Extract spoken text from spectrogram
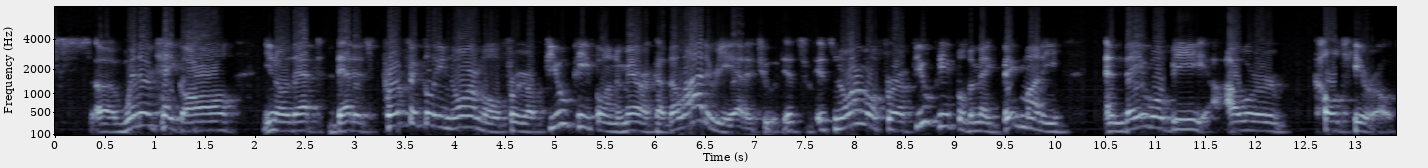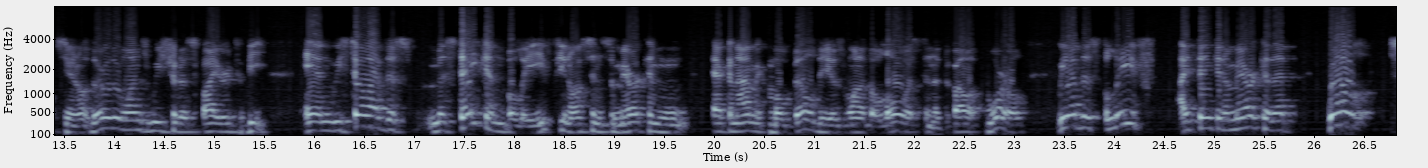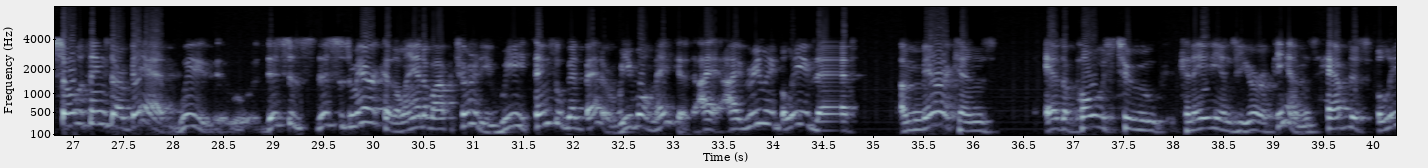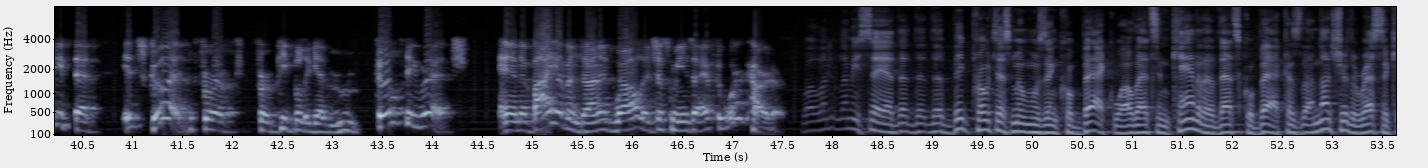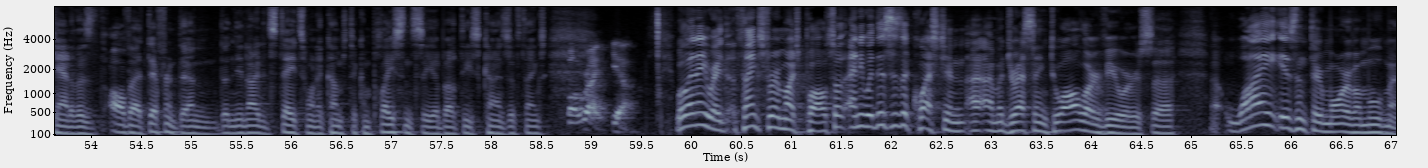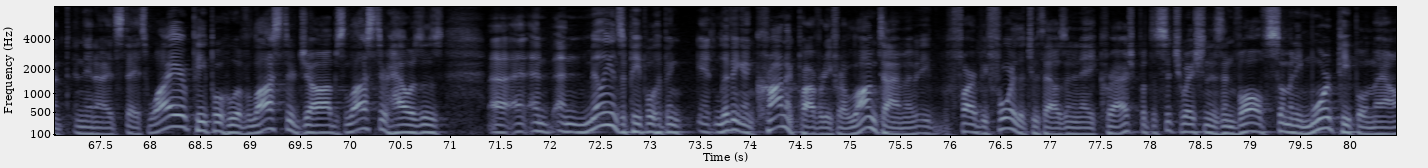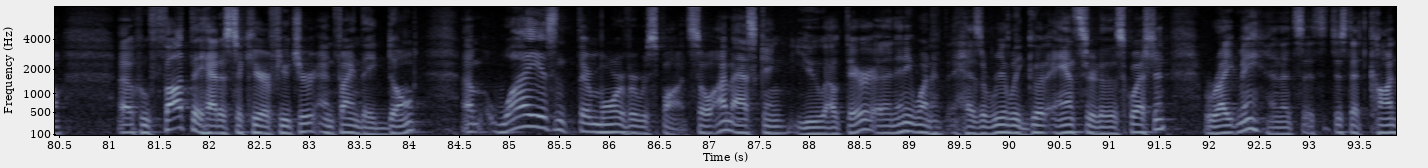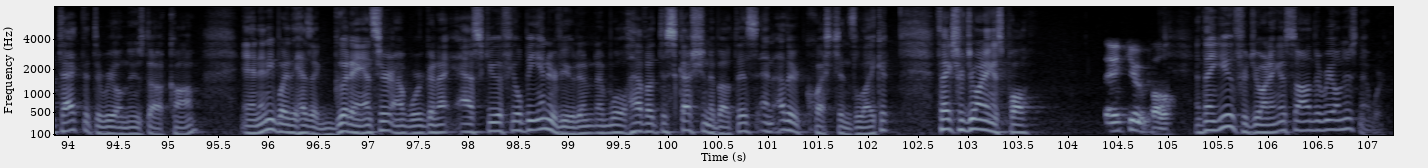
uh, winner take all you know that that is perfectly normal for a few people in America. The lottery attitude. It's it's normal for a few people to make big money, and they will be our cult heroes. You know, they're the ones we should aspire to be. And we still have this mistaken belief. You know, since American economic mobility is one of the lowest in the developed world, we have this belief. I think in America that well, so things are bad. We this is this is America, the land of opportunity. We things will get better. We will make it. I, I really believe that Americans, as opposed to Canadians or Europeans, have this belief that it's good for for people to get filthy rich. And if I haven't done it, well, it just means I have to work harder. Well, let me, let me say uh, the, the, the, big protest movement was in Quebec. Well, that's in Canada, that's Quebec, because I'm not sure the rest of Canada is all that different than, than the United States when it comes to complacency about these kinds of things. Well, right, yeah. Well, anyway, thanks very much, Paul. So, anyway, this is a question I, am addressing to all our viewers. Uh, why isn't there more of a movement in the United States? Why are people who have lost their jobs, lost their houses, uh, and, and millions of people have been living in chronic poverty for a long time, far before the 2008 crash, but the situation has involved so many more people now uh, who thought they had a secure future and find they don't. Um, why isn't there more of a response? So I'm asking you out there, and anyone has a really good answer to this question, write me, and it's, it's just at contact at therealnews.com. And anybody that has a good answer, uh, we're going to ask you if you'll be interviewed, and, and we'll have a discussion about this and other questions like it. Thanks for joining us, Paul. Thank you, Paul. And thank you for joining us on the Real News Network.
